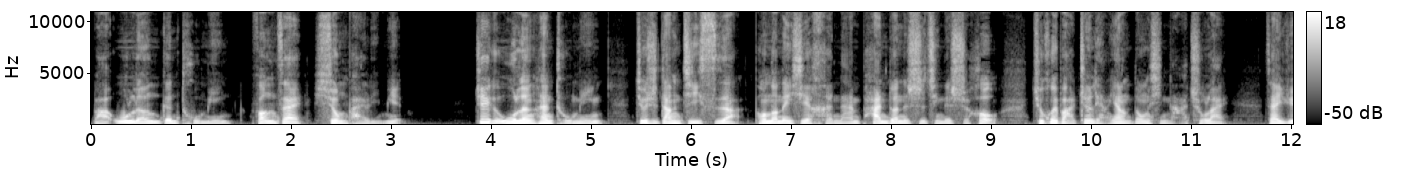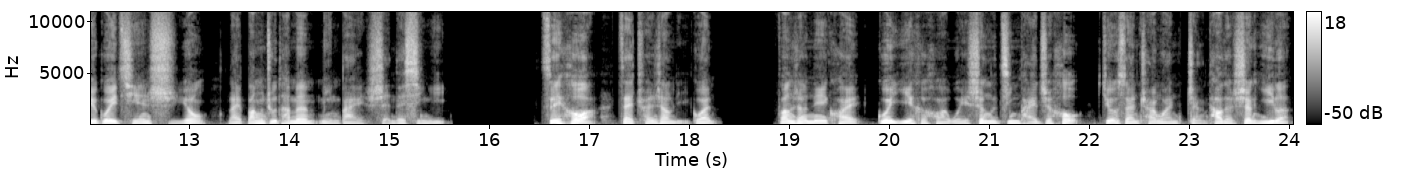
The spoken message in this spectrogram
把乌棱跟土名放在胸牌里面。这个乌棱和土名。就是当祭司啊碰到那些很难判断的事情的时候，就会把这两样东西拿出来，在约柜前使用，来帮助他们明白神的心意。最后啊，再穿上礼冠，放上那块归耶和华为圣的金牌之后，就算穿完整套的圣衣了。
